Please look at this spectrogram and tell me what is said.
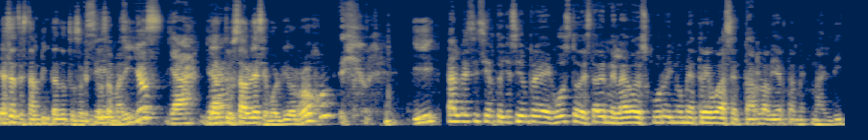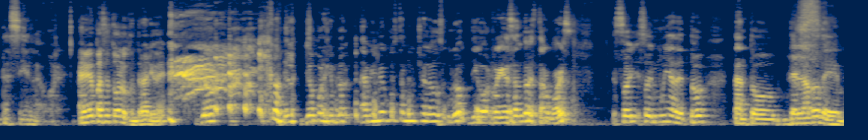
¿Ya se te están pintando tus ojitos Sí, amarillos? Ya, ¿Ya ya. tu sable se volvió rojo? Híjole. Y Tal vez es cierto, yo siempre gusto de estar en el lado oscuro y no me atrevo a aceptarlo abiertamente. Maldita sea la hora. a mí me pasa todo lo contrario, ¿eh? Yo, yo, por ejemplo, a mí me gusta mucho el lado oscuro. Digo, regresando a Star Wars, soy, soy muy adepto tanto del lado de,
